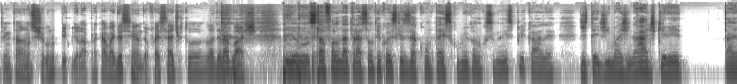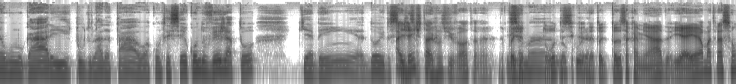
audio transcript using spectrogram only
30 anos, chegou no pico, de lá para cá vai descendo. Eu faz 7 que tô ladeira abaixo. e você tava falando da atração, tem coisas que às vezes acontecem comigo que eu não consigo nem explicar, né? De, ter, de imaginar, de querer estar tá em algum lugar e pô, do nada tá, ou aconteceu. Quando vejo, já tô. Que é bem é doido. Assim, a gente tá parte. junto de volta, velho. Depois Isso de, é todo esse, de toda essa caminhada. E aí é uma atração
